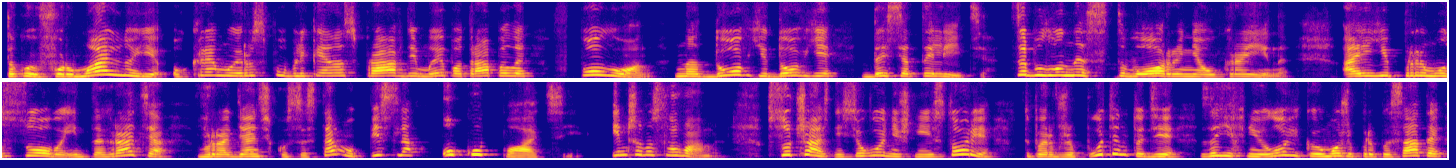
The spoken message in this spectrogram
такої формальної окремої республіки. А насправді ми потрапили в полон на довгі-довгі десятиліття. Це було не створення України, а її примусова інтеграція в радянську систему після окупації. Іншими словами, в сучасній сьогоднішній історії тепер вже Путін тоді за їхньою логікою може приписати.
